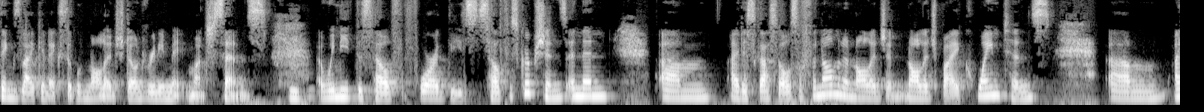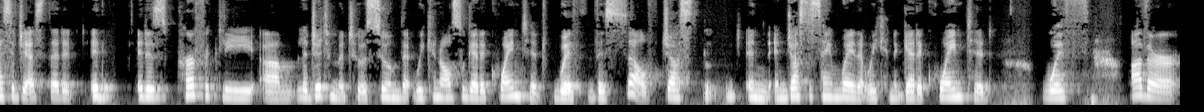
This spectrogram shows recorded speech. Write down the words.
things like inexplicable knowledge don't really make much sense. Mm-hmm. we need the self for these self ascriptions. And then um, I discuss also phenomenal knowledge and knowledge by acquaintance. Um, I suggest that it, it it is perfectly um, legitimate to assume that we can also get acquainted with this self just in, in just the same way that we can get acquainted with other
